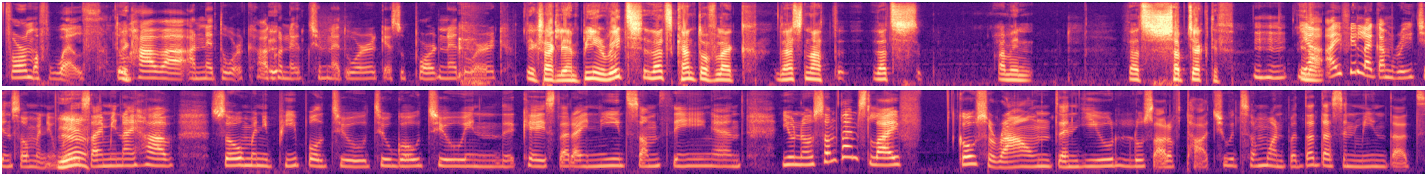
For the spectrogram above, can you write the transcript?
form of wealth to have a, a network, a connection network, a support network. exactly and being rich that's kind of like that's not that's I mean that's subjective hmm Yeah, know- I feel like I'm rich in so many Yeah. ways. I mean, I have so many people to to go to in the case that I need something, and you know, sometimes life goes around and you lose out of touch with someone but that doesn't mean that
